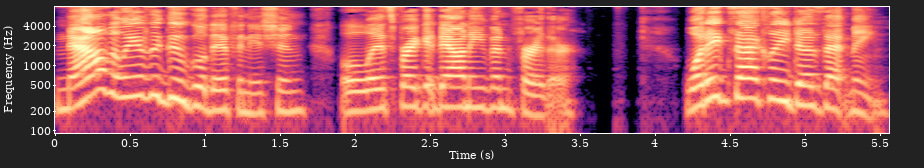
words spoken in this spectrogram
Now that we have the Google definition, let's break it down even further. What exactly does that mean?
